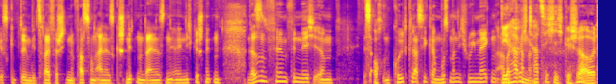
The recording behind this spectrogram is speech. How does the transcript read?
Es gibt irgendwie zwei verschiedene Fassungen, eine ist geschnitten und eine ist nicht geschnitten. Und das ist ein Film, finde ich, ähm, ist auch ein Kultklassiker, muss man nicht remaken. Den habe ich tatsächlich geschaut.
